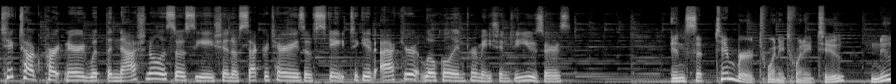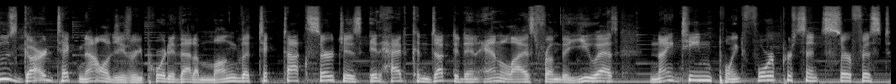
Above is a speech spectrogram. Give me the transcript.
TikTok partnered with the National Association of Secretaries of State to give accurate local information to users. In September 2022, NewsGuard Technologies reported that among the TikTok searches it had conducted and analyzed from the US, 19.4% surfaced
